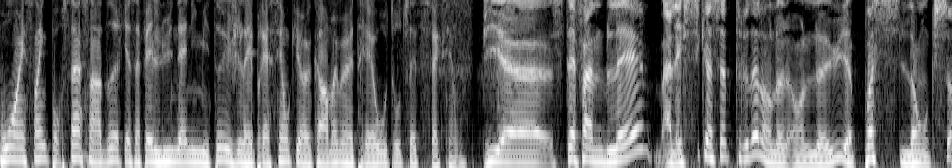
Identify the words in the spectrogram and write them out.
77,5% sans dire que ça fait l'unanimité, j'ai l'impression qu'il y a quand même un très haut taux de satisfaction. Puis euh, Stéphane Blais, Alexis Cossette Trudel, on l'a eu il y a pas si long que ça.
